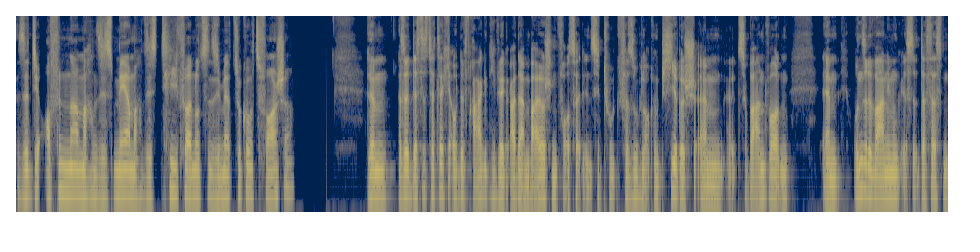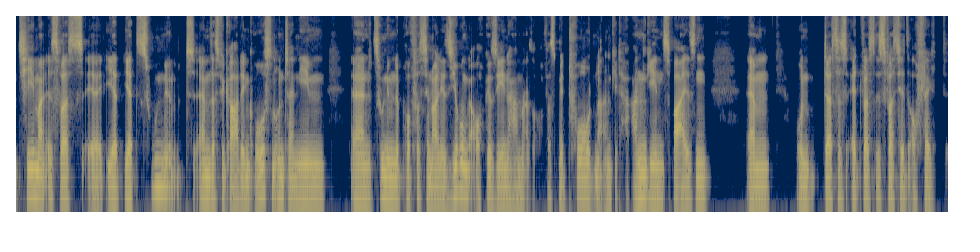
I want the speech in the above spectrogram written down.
sind die offener, machen sie es mehr, machen sie es tiefer, nutzen sie mehr Zukunftsforscher? Ähm, also das ist tatsächlich auch eine Frage, die wir gerade am Bayerischen Foresight-Institut versuchen auch empirisch ähm, äh, zu beantworten. Ähm, unsere Wahrnehmung ist, dass das ein Thema ist, was äh, eher, eher zunimmt, ähm, dass wir gerade in großen Unternehmen äh, eine zunehmende Professionalisierung auch gesehen haben, also auch was Methoden angeht, Herangehensweisen. Ähm, und dass es etwas ist, was jetzt auch vielleicht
